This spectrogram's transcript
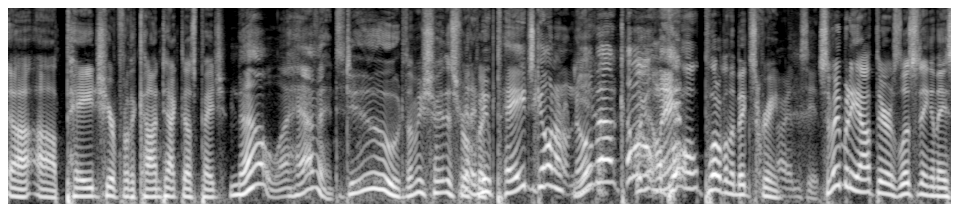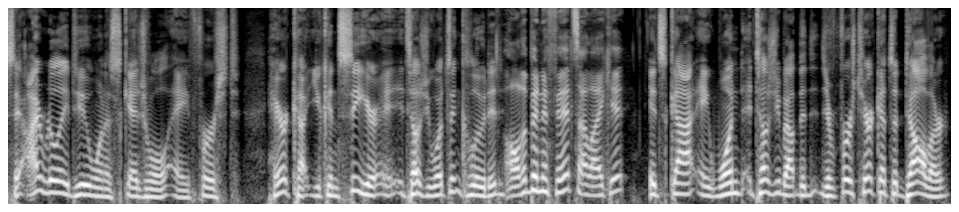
uh, uh, page here for the Contact Us page? No, I haven't. Dude, let me show you this you real got quick. A new page going I don't know yeah. about? Come on, I'll man. I'll put up on the big screen. All right, let me see it. So if anybody out there is listening and they say, I really do want to schedule a first haircut, you can see here, it tells you what's included. All the benefits. I like it. It's got a one, it tells you about the, your first haircut's a dollar.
